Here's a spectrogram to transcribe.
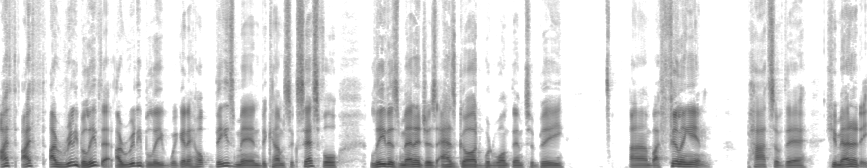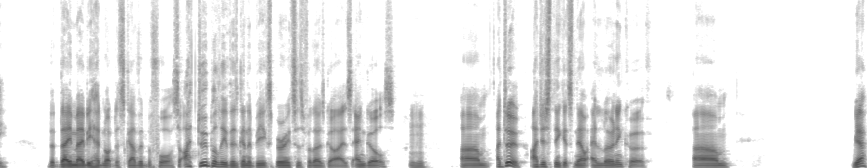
I, th- I, th- I really believe that. I really believe we're going to help these men become successful leaders, managers, as God would want them to be um, by filling in parts of their humanity that they maybe had not discovered before. So I do believe there's going to be experiences for those guys and girls. Mm-hmm. Um, I do. I just think it's now a learning curve. Um, yeah.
